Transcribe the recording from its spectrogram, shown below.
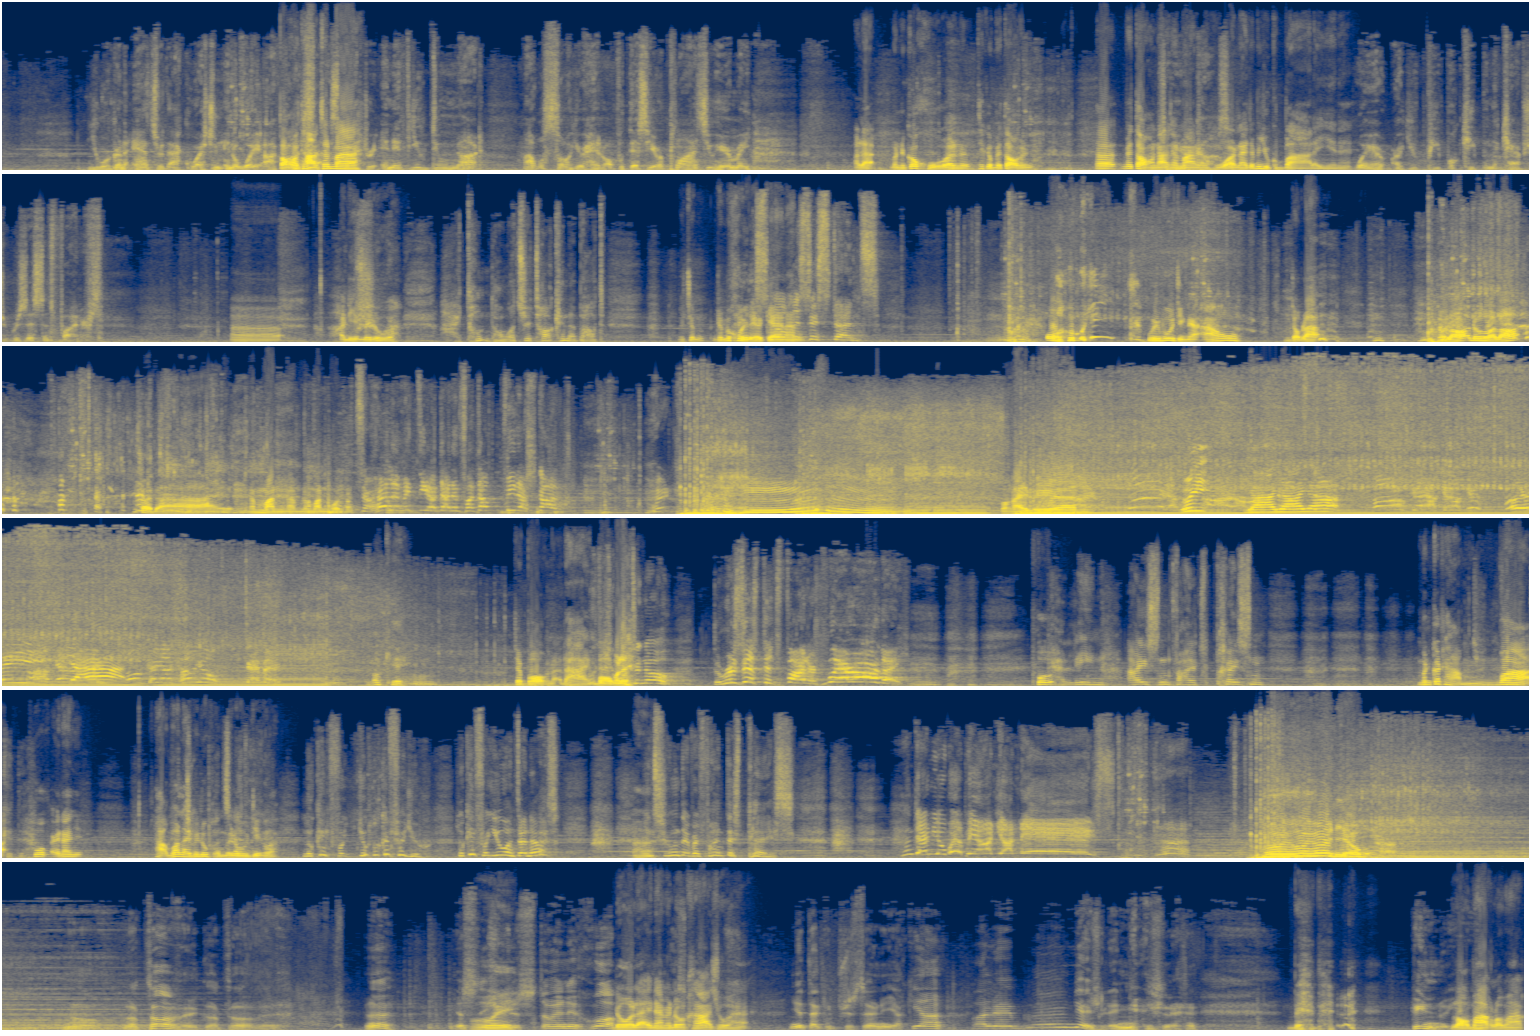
You are gonna answer that question in a way I ตอบ find คำถามฉันมา satisfactory, and if you do not, I will saw your head off with this here appliance. You hear me? เอาละมันก็ขู่ว่าถ้าเกิดไม่ตอบมันถ้าไม่ตอบคำถามฉันมานะหัวนายจะไม่อยู่กับบ่าอะไรอย่างเงี้ยนะ Where are you people keeping the captured resistance fighters? เอ่ออันนี้ไม่รู้อะ I don't know what you're talking about. จะจะไม่คุยเลยกับแกนั้น resistance. โอ้ยมึงไม่พูดจริงนะ เอ้า จบละหัวเราะดูหัวเราะ ก็ได้ น้ำมันน้ำน้ำมันหมด Zur Hölle mit dir und deinem verdammten Widerstand! ว่าไงเพื่อนเฮ้ยอยาอยาอยา Okay, okay, okay. เอ้ยอยา Okay, I'll tell you. Damn it! โอเค จะบอกนะได้ บอกมาเลย To know the resistance fighters, where are they? พวก Berlin, Eisenwald, Presen. มันก็ถามว่าพวกไอ้นั่นถามว่าอะไรไม่รู้ผมไม่รู้จริงๆว่ะ Looking for you, looking for you, looking for you and the nurse. And soon they will find this place. And then you will be on your knees! เฮ้ยเฮ้ยเฮ้ยเดี๋ยว No, gotowy, gotowy. E? Oj. Jesteś przystojny chłopak. โดนแล้วไอ้นั่นมันโดนฆ่าชัวร์ฮะ Nie taki przystojny jak ja, ale e, nieźle, nieźle. เบเบ Pilnuj. หล่อมากหล่อมาก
